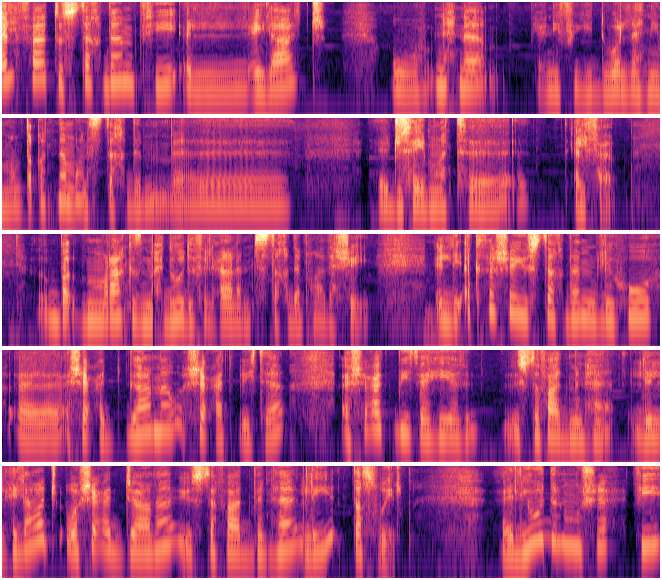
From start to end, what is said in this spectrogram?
ألفا تستخدم في العلاج ونحن يعني في دولنا هنا منطقتنا ما نستخدم آه، جسيمات آه، ألفا. مراكز محدودة في العالم تستخدم هذا الشيء. اللي أكثر شيء يستخدم اللي هو آه، أشعة جاما وأشعة بيتا. أشعة بيتا هي يستفاد منها للعلاج وأشعة جاما يستفاد منها للتصوير. اليود المشع فيه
